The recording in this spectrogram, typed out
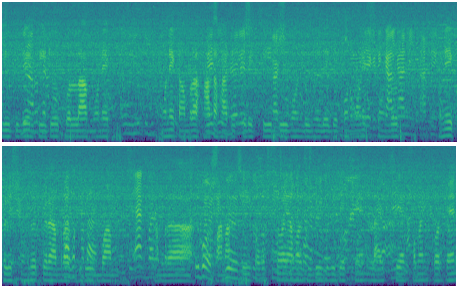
ইউটিউবের ভিডিও করলাম অনেক অনেক আমরা হাঁটাহাঁটি করেছি দুই বন্ধু মিলে দেখুন অনেক সুন্দর অনেক হলে সুন্দর করে আমরা ভিডিও আমরা বানাচ্ছি অবশ্যই আমার ভিডিওগুলি দেখবেন লাইক শেয়ার কমেন্ট করবেন।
